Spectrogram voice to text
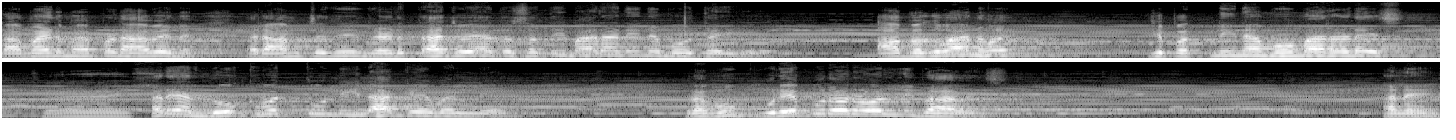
રામાયણમાં પણ આવે ને રામચંદ્રને રડતા જોયા તો સતી મહારાણીને મોં થઈ ગયો. આ ભગવાન હોય જે પત્નીના મોંમાં રડે છે. અરે આ લોકવત્તુ લીલા કેવલ્ય પ્રભુ પૂરેપૂરો રોલ નિભાવે છે. અને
